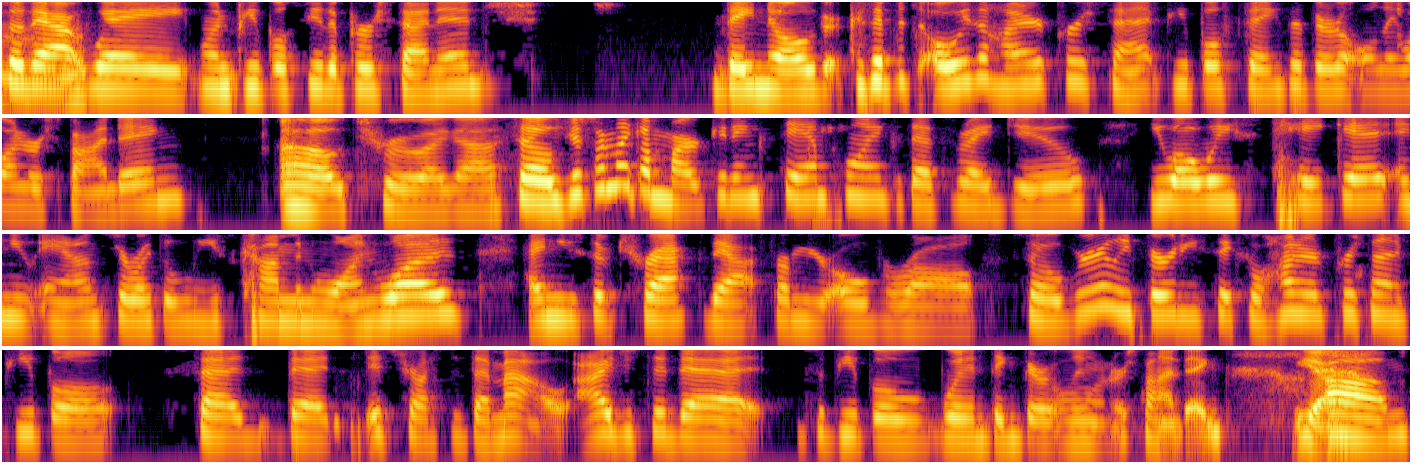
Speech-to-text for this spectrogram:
So Mm. that way, when people see the percentage, they know that because if it's always hundred percent, people think that they're the only one responding. Oh, true. I guess. So just from like a marketing standpoint, because that's what I do, you always take it and you answer what the least common one was, and you subtract that from your overall. So really, thirty six hundred percent of people said that it stresses them out. I just did that so people wouldn't think they're the only one responding. yeah. Um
